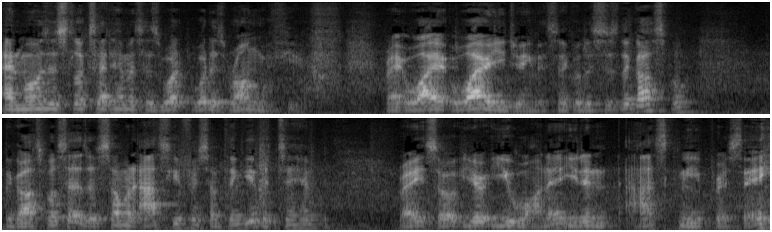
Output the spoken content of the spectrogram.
And Moses looks at him and says, "What what is wrong with you? right? Why why are you doing this?" like, well, this is the gospel. The gospel says if someone asks you for something, give it to him. Right? So you you want it. You didn't ask me per se,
